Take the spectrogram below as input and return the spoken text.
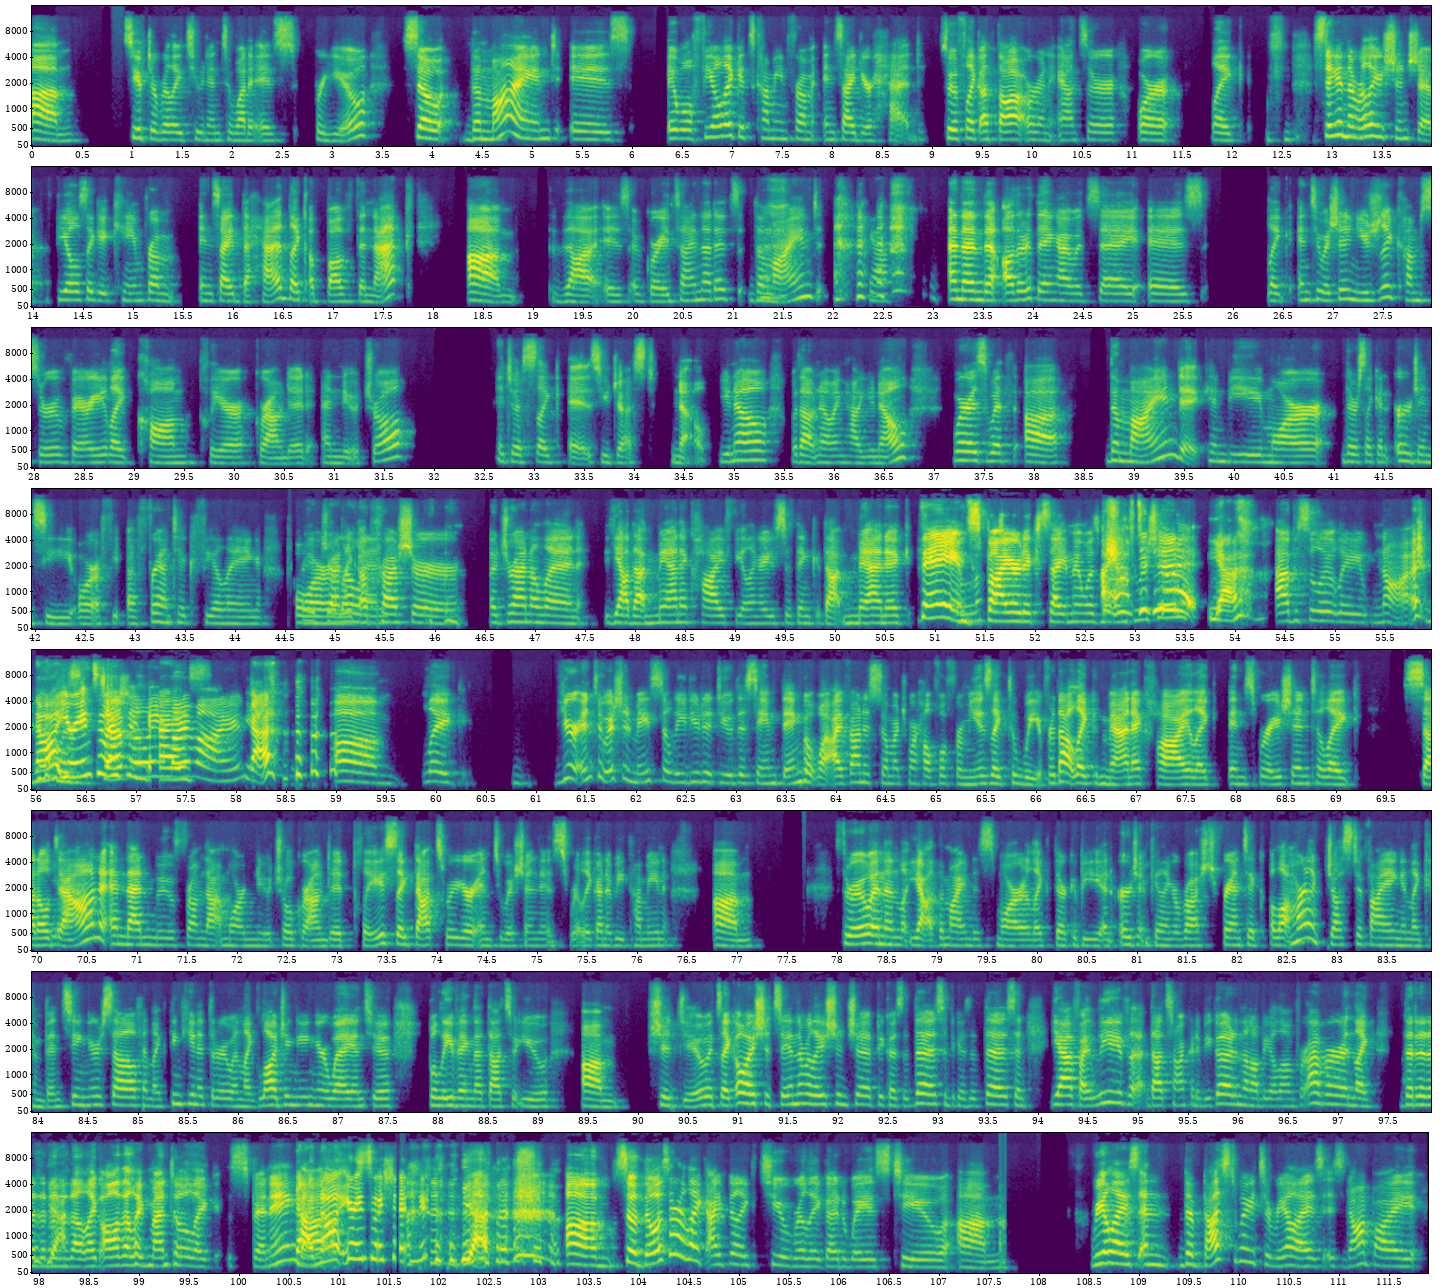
Um, so you have to really tune into what it is for you. So the mind is it will feel like it's coming from inside your head. So if like a thought or an answer or like stay in the relationship feels like it came from inside the head, like above the neck, um, that is a great sign that it's the mind. Yeah. and then the other thing I would say is like intuition usually comes through very like calm, clear, grounded, and neutral. It just like is, you just know, you know, without knowing how you know. Whereas with uh, the mind, it can be more, there's like an urgency or a, a frantic feeling or Adrenaline. like a pressure. adrenaline. Yeah, that manic high feeling. I used to think that manic, same inspired excitement was my I have to do intuition. it. Yeah. Absolutely not. Not your intuition, definitely my mind. Yeah. um like your intuition may still lead you to do the same thing but what i found is so much more helpful for me is like to wait for that like manic high like inspiration to like settle Yeah. down and then move from that more neutral grounded place like that's where your intuition is really going to be coming um through and then yeah the mind is more like there could be an urgent feeling a rushed frantic a lot more like justifying and like convincing yourself and like thinking it through and like lodging your way into believing that that's what you um should do it's like oh i should stay in the relationship because of this and because of this and yeah if i leave that, that's not going to be good and then i'll be alone forever and like da da da da da da like all that like mental like spinning Yeah. that- Not your intuition. yeah. um so those are like i feel like two really good ways to um realize and the best way to realize is not by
